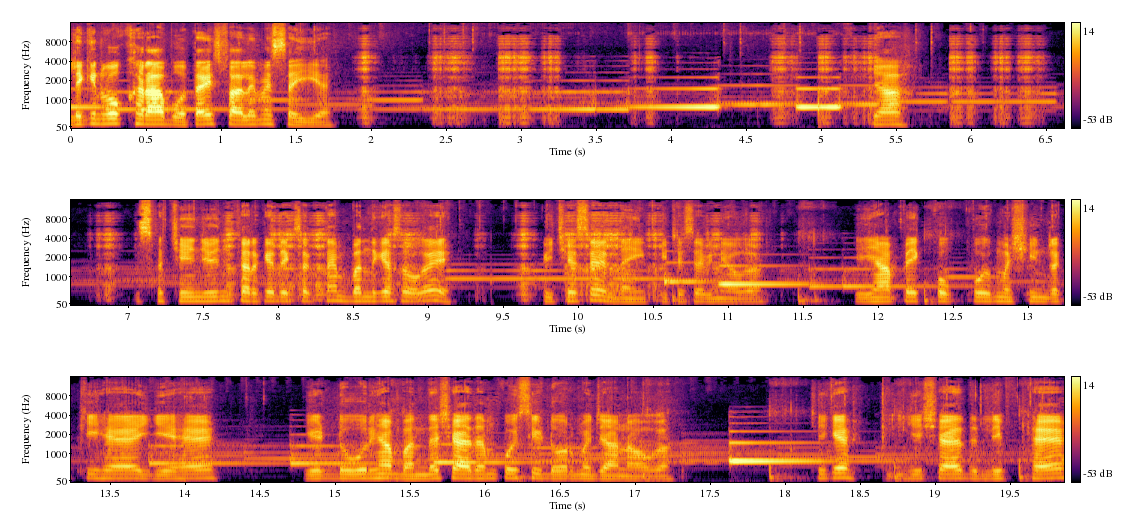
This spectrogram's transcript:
लेकिन वो खराब होता है, इस वाले में सही है। क्या? इसका चेंज वेंज करके देख सकते हैं? बंद कैसे हो गए? पीछे से? नहीं, पीछे से भी नहीं होगा। यहाँ पे एक कोको मशीन रखी है, ये है। ये डोर यहाँ बंद है, शायद हमको इसी डोर में जाना होगा। ठीक है? ये शायद लिफ्ट है,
